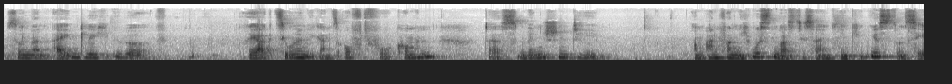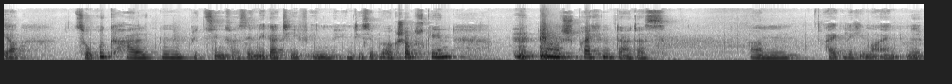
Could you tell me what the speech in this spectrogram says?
sondern eigentlich über Reaktionen, die ganz oft vorkommen, dass Menschen, die am Anfang nicht wussten, was Design Thinking ist und sehr zurückhaltend bzw. negativ in, in diese Workshops gehen, sprechen, da das ähm, eigentlich immer eine,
